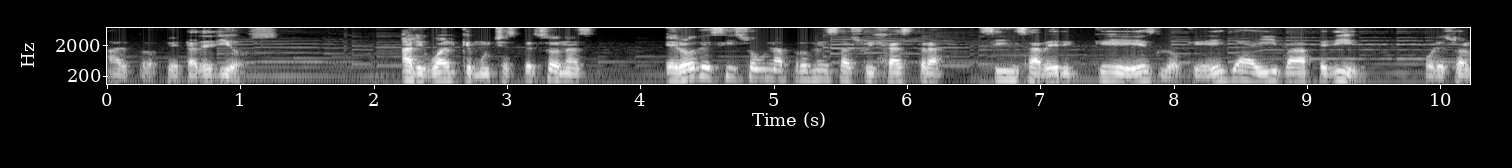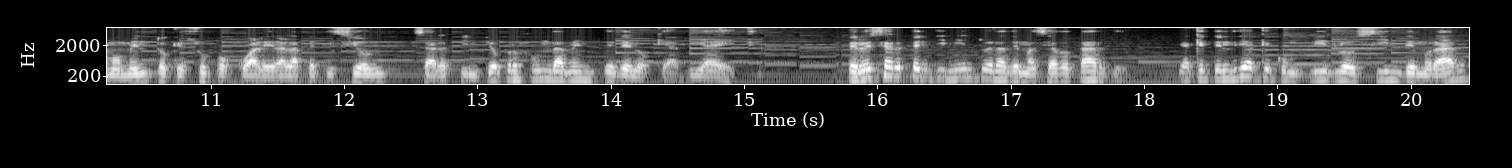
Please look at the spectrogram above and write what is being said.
al profeta de Dios. Al igual que muchas personas, Herodes hizo una promesa a su hijastra sin saber qué es lo que ella iba a pedir. Por eso al momento que supo cuál era la petición, se arrepintió profundamente de lo que había hecho. Pero ese arrepentimiento era demasiado tarde, ya que tendría que cumplirlo sin demorar,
